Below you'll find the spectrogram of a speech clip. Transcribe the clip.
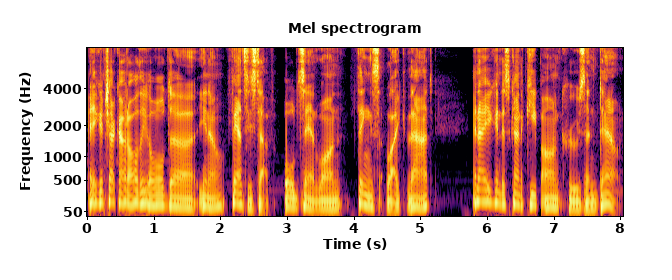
And you can check out all the old, uh, you know, fancy stuff, old San Juan, things like that. And now you can just kind of keep on cruising down.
